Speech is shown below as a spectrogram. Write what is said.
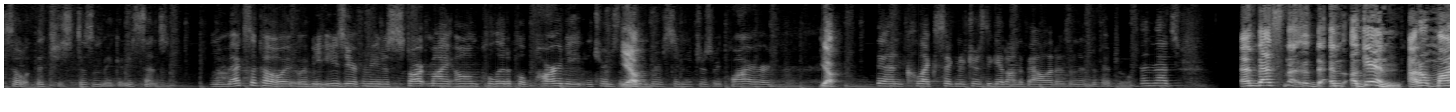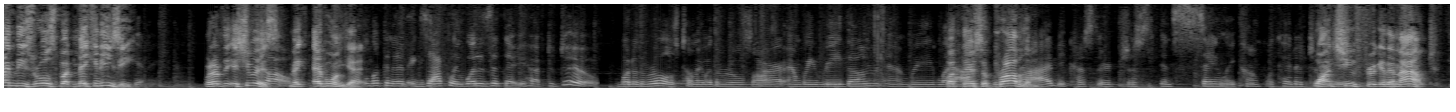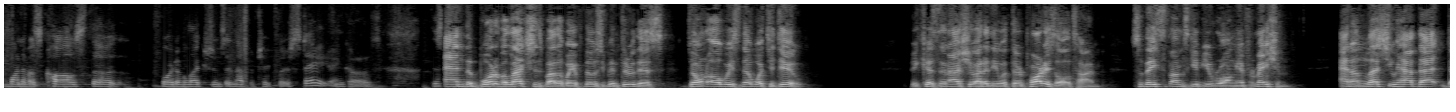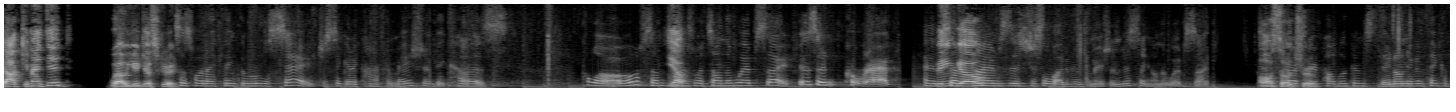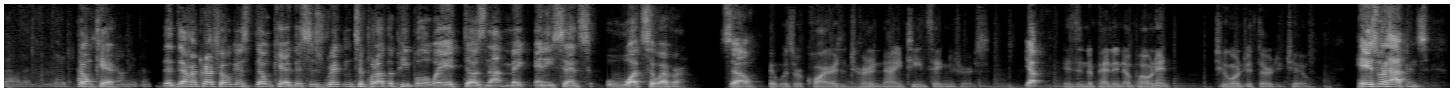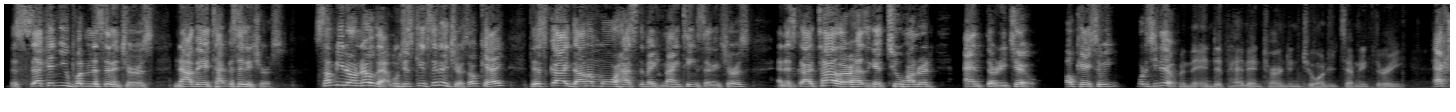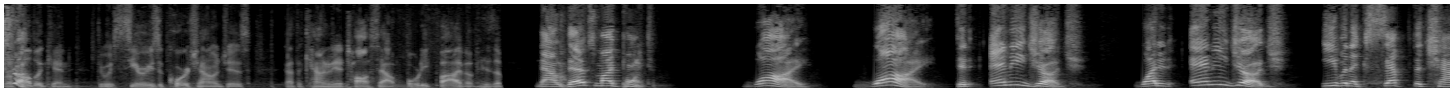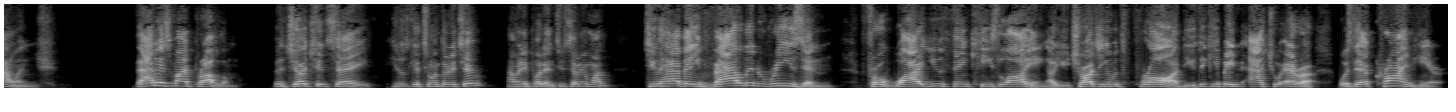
So that just doesn't make any sense. New Mexico, it would be easier for me to start my own political party in terms of Yep. the number of signatures required Yep. Then collect signatures to get on the ballot as an individual. And that's And that's not, and again, I don't mind these rules, but make it easy. beginning. Whatever the issue is, So, make everyone get it. Looking at exactly what is it that you have to do? What are the rules? Tell me what the rules are, and we read them and we. Laugh, there's a problem. because they're just insanely complicated. To Once read. you figure them out. one of us calls the board of elections in that particular state and goes, "This And the Board of Elections, by the way, for those who've been through this, don't always know what to do because they're not sure how to deal with third parties all the time. So they sometimes give you wrong information. And unless you have that documented, well, you're just screwed. This is what I think the rules say, just to get a confirmation, because, hello, sometimes what's on the website isn't correct. And Bingo. sometimes there's just a lot of information missing on the website. Also Democrats, true. Republicans, they don't even think about it. They Don't care. Don't even. The Democrats, Republicans don't care. This is written to put other people away. It does not make any sense whatsoever. So, It was required to turn in 19 signatures. yep. His independent opponent, 232. Here's what happens. The second you put in the signatures, now they attack the signatures. Some of you don't know that. We'll just get signatures. Okay. This guy, Donald Moore, has to make 19 signatures, and this guy, Tyler, has to get 232. Okay. So he, what does he do? When the independent turned in 273, the Extra. Republican, through a series of court challenges, got the county to toss out 45 of his Now, that's my point. Why, why did any judge, why did any judge even accept the challenge? That is my problem. The judge should say, he'll get 232. How many put in? 271? Do you have a valid reason for why you think he's lying? Are you charging him with fraud? Do you think he made an actual error? Was there a crime here?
